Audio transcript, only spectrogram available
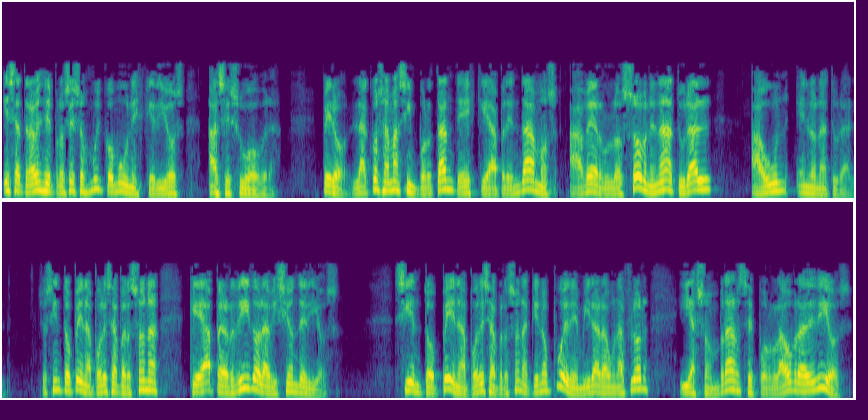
es a través de procesos muy comunes que Dios hace su obra. Pero la cosa más importante es que aprendamos a ver lo sobrenatural aún en lo natural. Yo siento pena por esa persona que ha perdido la visión de Dios. Siento pena por esa persona que no puede mirar a una flor y asombrarse por la obra de Dios,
